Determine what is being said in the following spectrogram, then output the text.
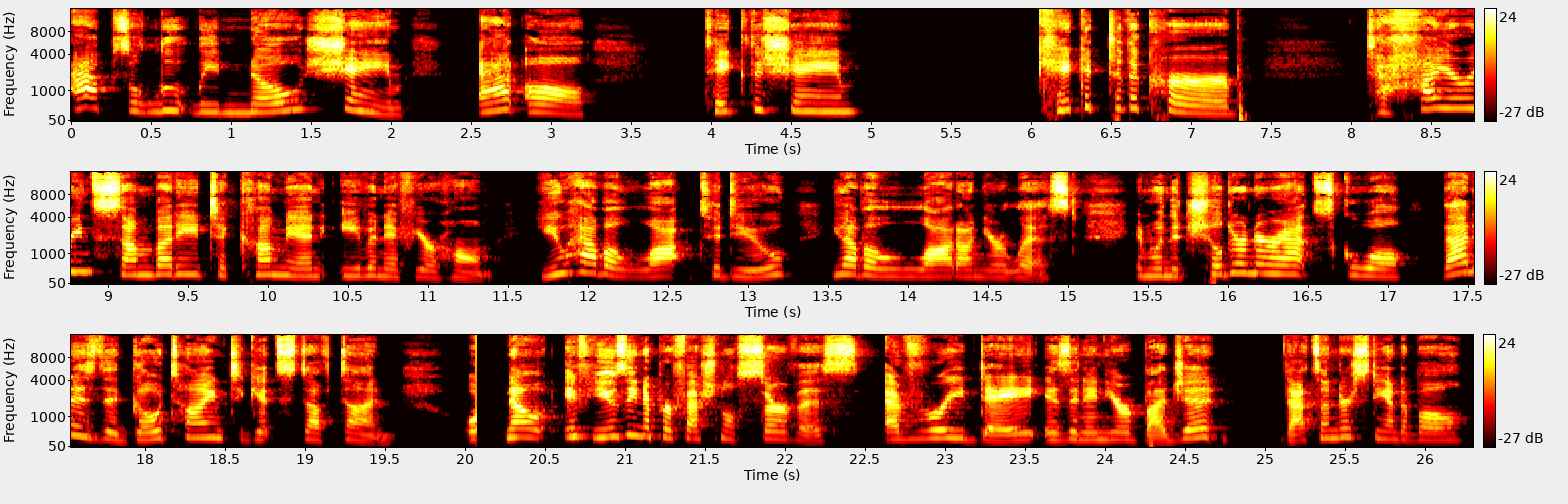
absolutely no shame at all. Take the shame, kick it to the curb to hiring somebody to come in, even if you're home. You have a lot to do. You have a lot on your list. And when the children are at school, that is the go time to get stuff done. Or, now, if using a professional service every day isn't in your budget, that's understandable.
